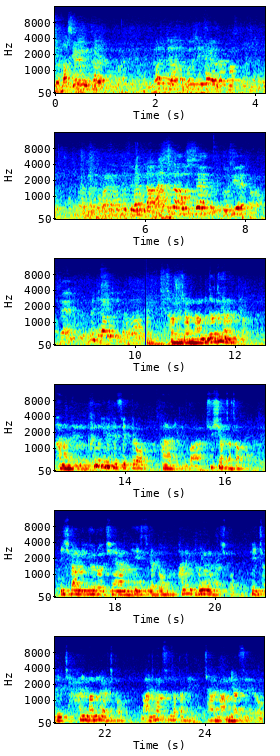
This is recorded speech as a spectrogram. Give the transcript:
네, 마스크. 마스크? 마스크 다 벗으세요. 그 뒤에. 네. 서울지역 남녀도 연합회가 하나님 큰 길이 될 수 있도록 하나님과 주시옵소서 이 시간 이후로 진행한 회의 속에도 하나님 동행을 하시고 회의 처리를 잘 마무리하시고 마지막 순서까지 잘 마무리할 수 있도록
